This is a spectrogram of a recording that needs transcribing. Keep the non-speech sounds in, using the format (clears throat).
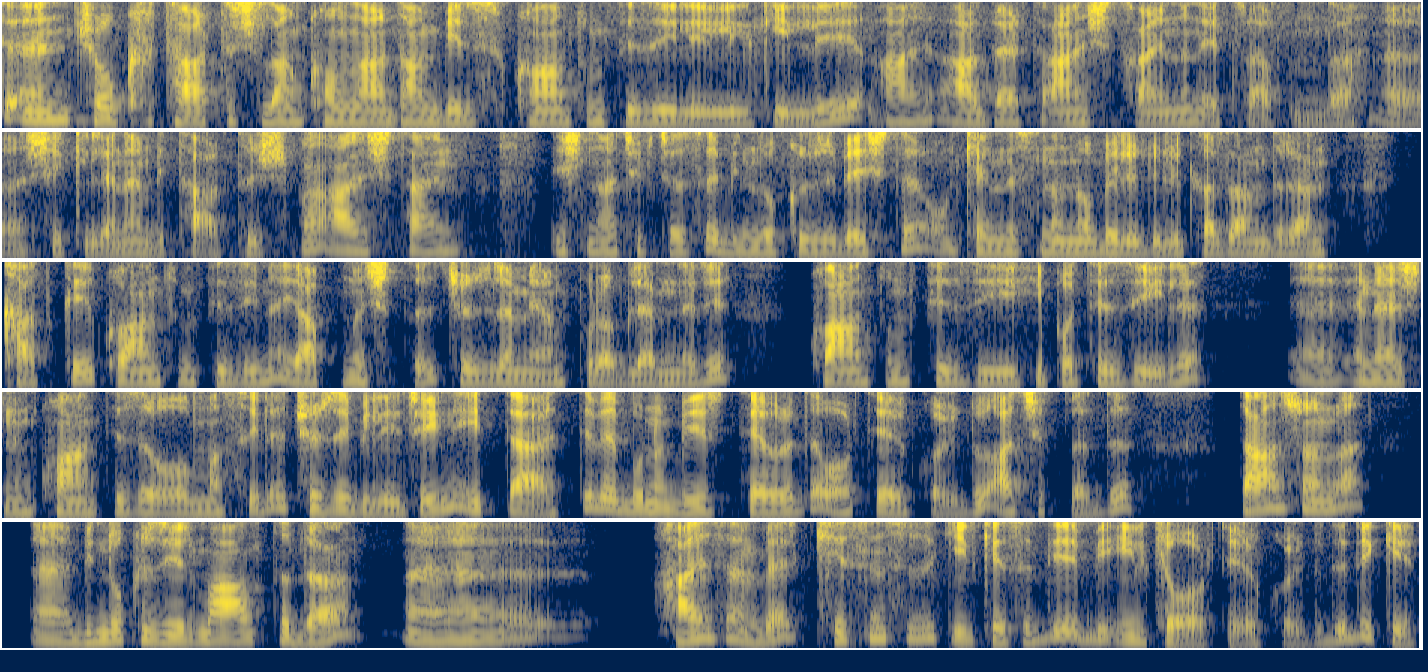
Şimdi en çok tartışılan konulardan birisi kuantum fiziği ile ilgili Albert Einstein'ın etrafında e, şekillenen bir tartışma. Einstein işin açıkçası 1905'te o kendisine Nobel ödülü kazandıran katkıyı kuantum fiziğine yapmıştı. Çözülemeyen problemleri kuantum fiziği hipoteziyle e, enerjinin kuantize olmasıyla çözebileceğini iddia etti ve bunu bir teoride ortaya koydu, açıkladı. Daha sonra e, 1926'da e, Heisenberg kesinsizlik ilkesi diye bir ilke ortaya koydu. Dedi ki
